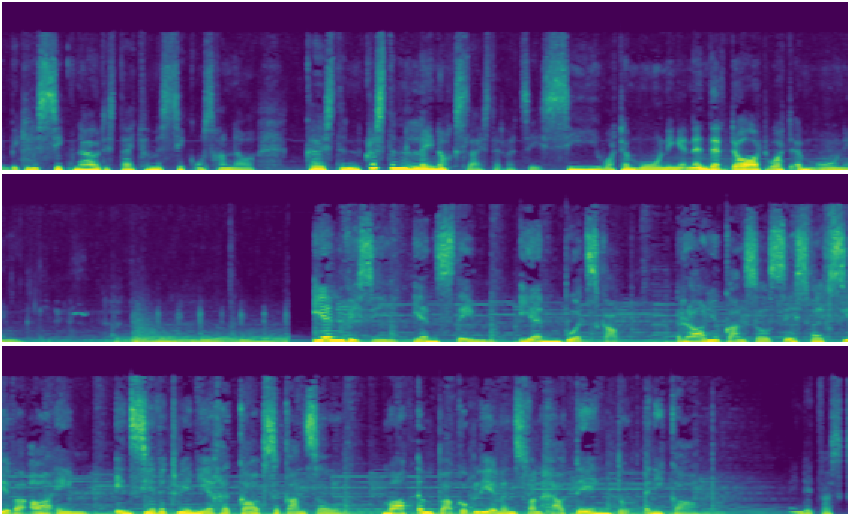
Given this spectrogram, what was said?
'n Bietjie musiek nou, dis tyd vir musiek. Ons gaan na Kirsten Kristen Lennox luister wat sê see what a morning en inderdaad what a morning. Een visie, een stem, een boodskap. Radiokansel 657 AM en 729 Kaapse Kansel maak impak op lewens van Gauteng tot in die Kaap. En dit was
